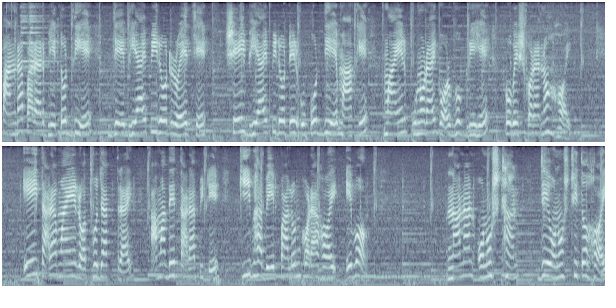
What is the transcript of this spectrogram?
পাণ্ডাপাড়ার ভেতর দিয়ে যে ভিআইপি রোড রয়েছে, সেই ভিআইপি রোডের উপর দিয়ে মাকে মায়ের পুনরায় গর্ভগৃহে প্রবেশ করানো হয়। এই তারা মায়ের রথযাত্রায় আমাদের তারাপীঠে কীভাবে পালন করা হয় এবং নানান অনুষ্ঠান যে অনুষ্ঠিত হয়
